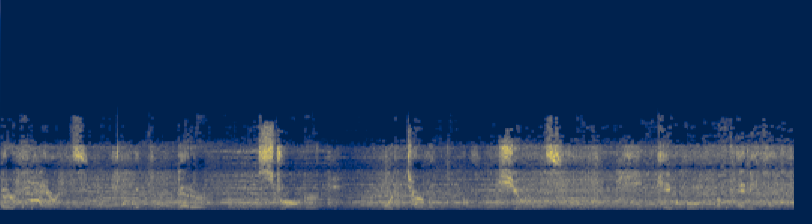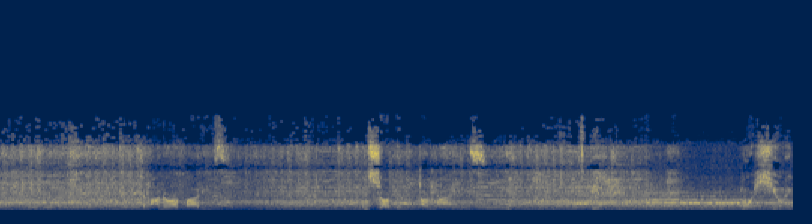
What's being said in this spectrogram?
better parents, better, stronger, more determined humans, capable of anything. To honor our bodies and sharpen our minds. To be more human.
